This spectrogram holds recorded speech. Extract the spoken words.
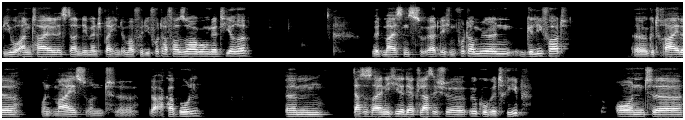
Bioanteil ist dann dementsprechend immer für die Futterversorgung der Tiere. Wird meistens zu örtlichen Futtermühlen geliefert. Äh, Getreide und Mais und äh, ja, Ackerbohnen. Ähm, das ist eigentlich hier der klassische Ökobetrieb. Und äh,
